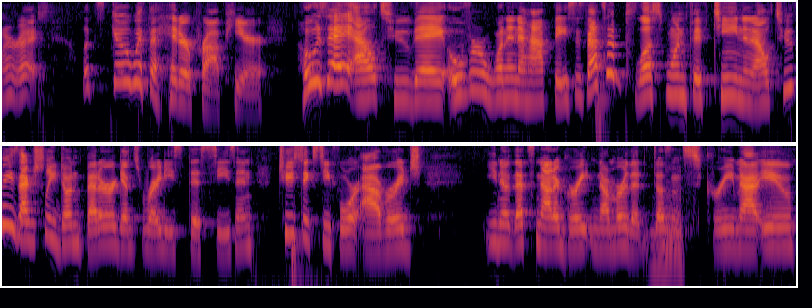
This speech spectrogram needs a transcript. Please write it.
All right. Let's go with a hitter prop here. Jose Altuve over one and a half bases. That's a plus 115, and Altuve's actually done better against righties this season. 264 average. You know, that's not a great number that doesn't mm-hmm. scream at you,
